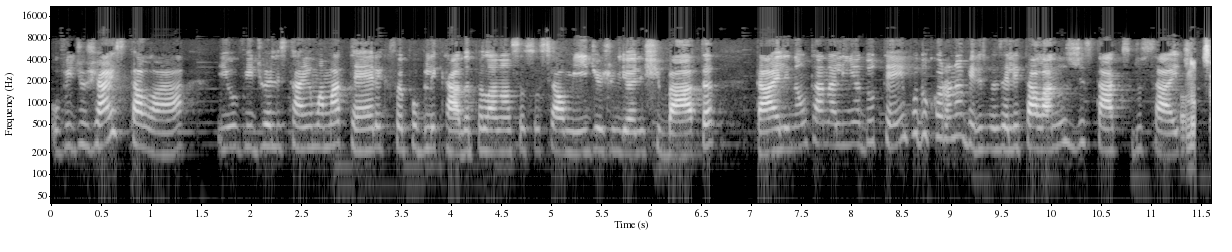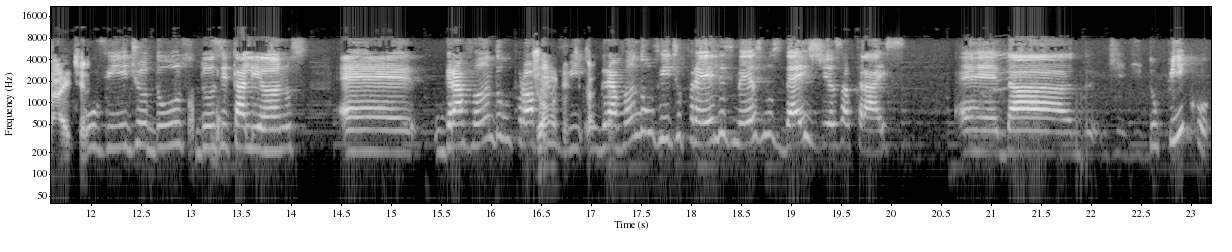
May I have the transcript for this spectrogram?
O vídeo já está lá e o vídeo ele está em uma matéria que foi publicada pela nossa social media Juliane Shibata tá? Ele não tá na linha do tempo do coronavírus, mas ele tá lá nos destaques do site. Tá no site. O vídeo dos, dos italianos é, gravando um próprio vi tá. gravando um vídeo para eles mesmos 10 dias atrás é, da, de, de, do pico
